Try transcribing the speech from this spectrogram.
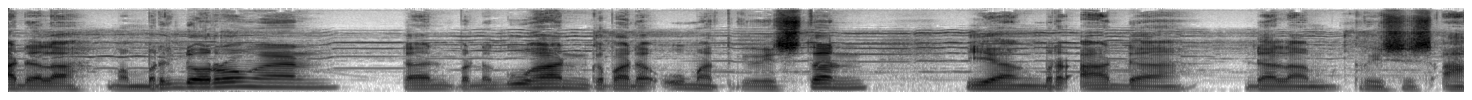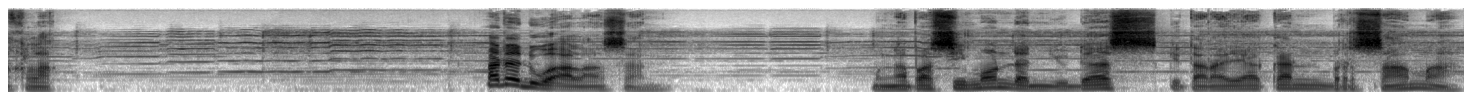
adalah memberi dorongan dan peneguhan kepada umat Kristen yang berada dalam krisis akhlak. Ada dua alasan Mengapa Simon dan Yudas kita rayakan bersama?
